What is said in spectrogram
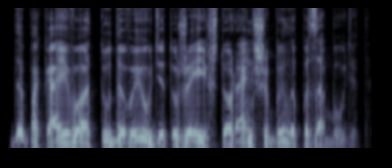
да пока его оттуда выудит уже и что раньше было позабудет.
